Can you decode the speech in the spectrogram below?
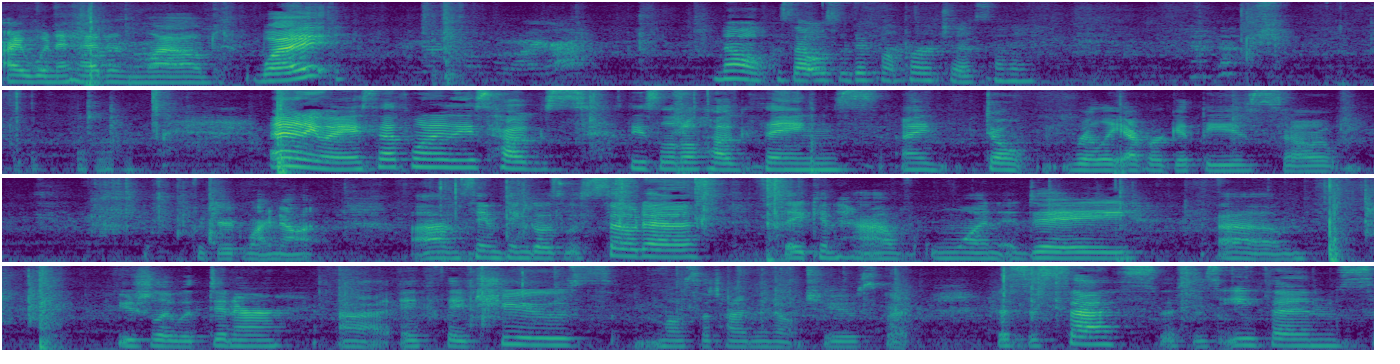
I went ahead and allowed. What? No, because that was a different purchase, honey. Anyway, one of these hugs, these little hug things. I don't really ever get these, so figured why not. Um, same thing goes with soda. They can have one a day, um, usually with dinner, uh, if they choose. Most of the time they don't choose, but this is Seth's, this is Ethan's,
